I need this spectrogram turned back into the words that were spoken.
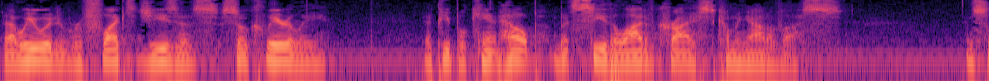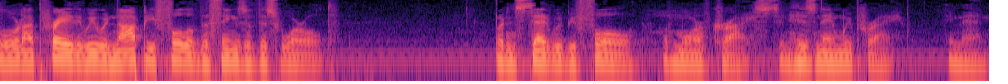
that we would reflect Jesus so clearly that people can't help but see the light of Christ coming out of us. And so, Lord, I pray that we would not be full of the things of this world, but instead we'd be full of more of Christ. In His name we pray. Amen.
